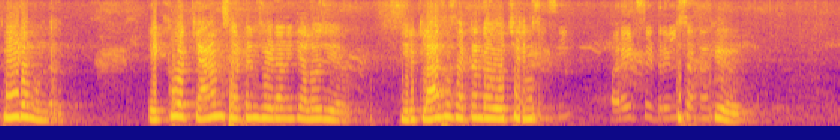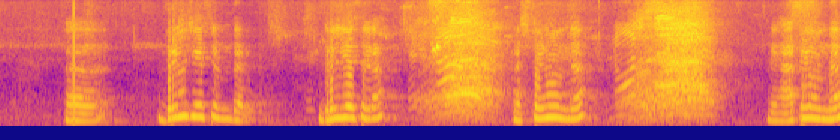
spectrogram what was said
ఫ్రీడమ్ ఉండదు. ఎక్కువ క్యాంప్స్ అటెండ్ చేయడానికి అలో చేయరు. మీరు క్లాసెస్ అటెండ్ అవ్వచ్చు NCC parades drills attend drill చేసి ఉంటారు. డ్రిల్ చేశారా? కష్టంగా ఉందా? మీ హ్యాపీగా ఉందా?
